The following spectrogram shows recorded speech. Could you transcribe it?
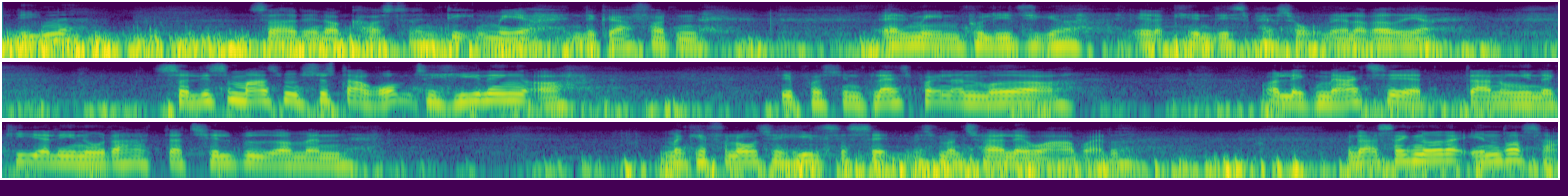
lignende, så havde det nok kostet en del mere, end det gør for den almene politiker eller kendisperson, eller hvad jeg. Så lige så meget som jeg synes, der er rum til healing, og det er på sin plads på en eller anden måde at, at lægge mærke til, at der er nogle energier lige nu, der, der tilbyder, at man, man kan få lov til at hele sig selv, hvis man tør at lave arbejdet. Men der er altså ikke noget, der ændrer sig.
